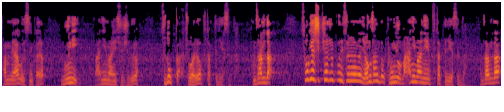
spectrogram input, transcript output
판매하고 있으니까요. 문의 많이 많이 주시고요. 구독과 좋아요 부탁드리겠습니다. 감사합니다. 소개시켜 줄 분 있으면 영상도 공유 많이 많이 부탁드리겠습니다. 감사합니다.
